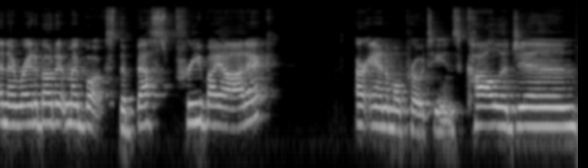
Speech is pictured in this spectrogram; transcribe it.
and I write about it in my books. The best prebiotic are animal proteins, collagen,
